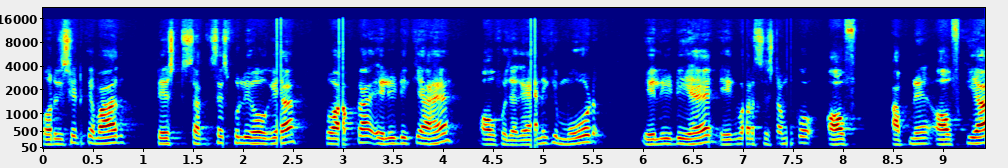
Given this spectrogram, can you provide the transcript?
और रिसेट के बाद टेस्ट सक्सेसफुली हो गया तो आपका एलईडी क्या है? ऑफ़ हो जाएगा। यानी कि मोड एलईडी है। एक बार सिस्टम को ऑफ़ आपने ऑफ़ किया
